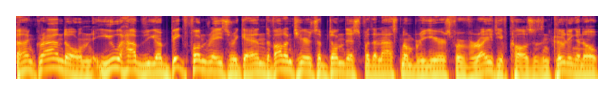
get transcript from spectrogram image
And Grand Own, you have your big fundraiser again. The volunteers have done this for the last number of years for a variety of causes, including, I know,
